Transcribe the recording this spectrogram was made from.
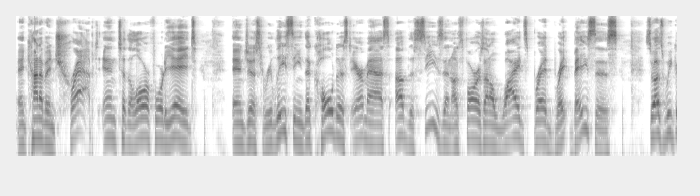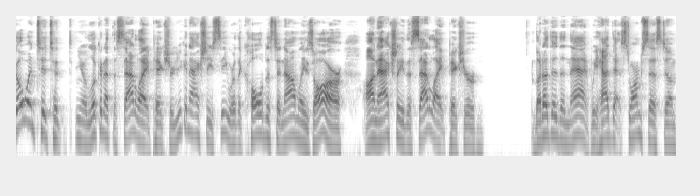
and kind of entrapped into the lower 48 and just releasing the coldest air mass of the season as far as on a widespread basis. So as we go into to, you know looking at the satellite picture, you can actually see where the coldest anomalies are on actually the satellite picture but other than that, we had that storm system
